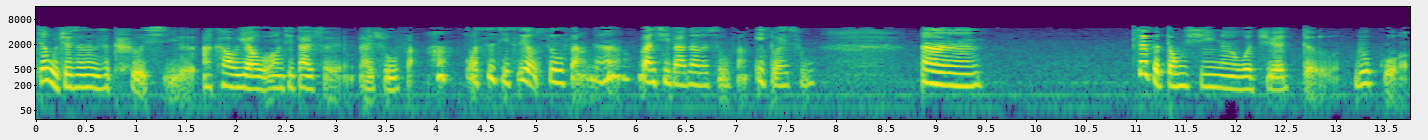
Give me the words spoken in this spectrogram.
这我觉得真的是可惜了啊！靠腰，我忘记带水来书房。哼，我自己是有书房的，哼，乱七八糟的书房，一堆书。嗯，这个东西呢，我觉得如果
